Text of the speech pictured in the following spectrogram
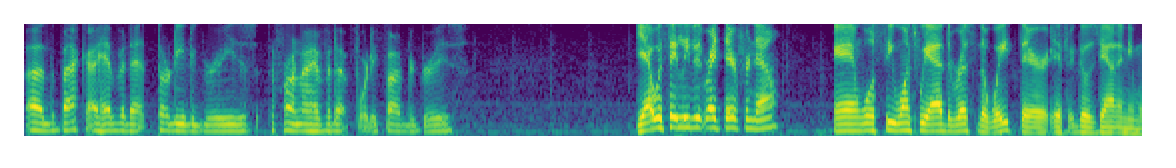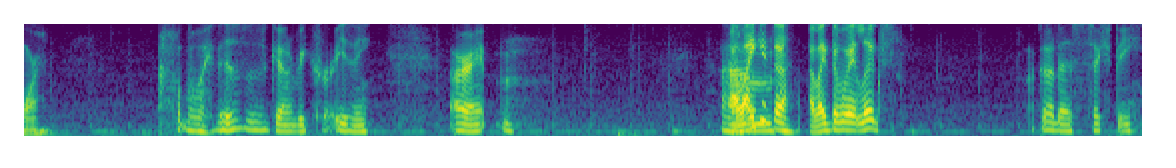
uh, the back I have it at thirty degrees. The front I have it at forty-five degrees. Yeah, I would say leave it right there for now, and we'll see once we add the rest of the weight there if it goes down anymore. Oh boy, this is gonna be crazy. All right. I like Um, it though. I like the way it looks. I'll go to sixty.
